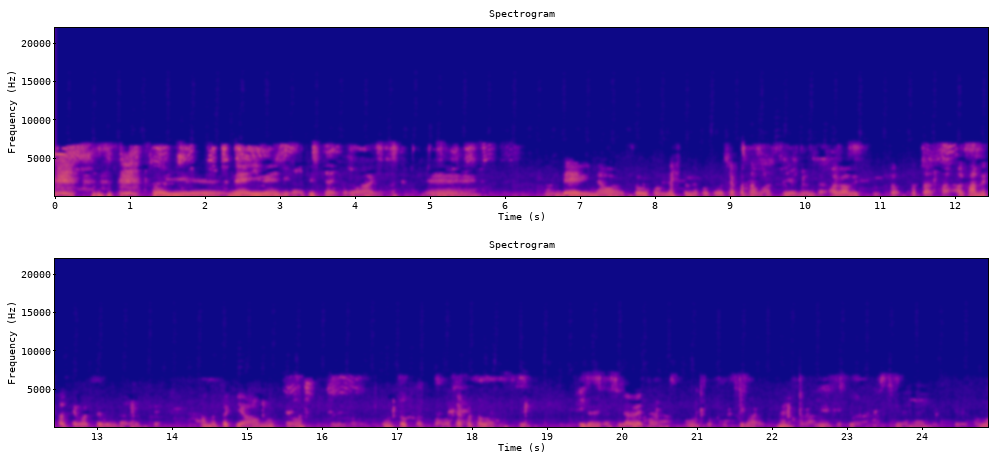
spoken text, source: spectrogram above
そういうね、イメージがちっちゃい頃はありましたね。なんでみんなはそう、こんな人のことをお釈迦様って呼ぶんだ、あがめ、と、たた、あがめ立てまつるんだろうって、あの時は思ってましたけれど、もうちょっとこう、お釈迦様について、いろいろ調べたら、もうちょっと違う何かが見えてくるかもしれないんですけれども、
